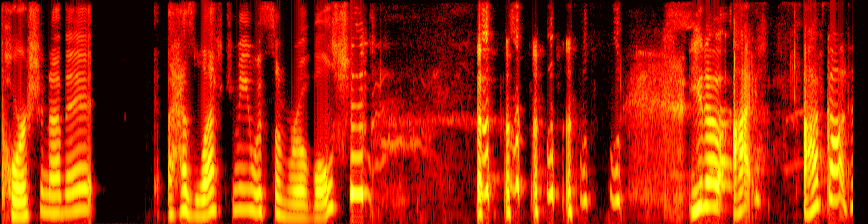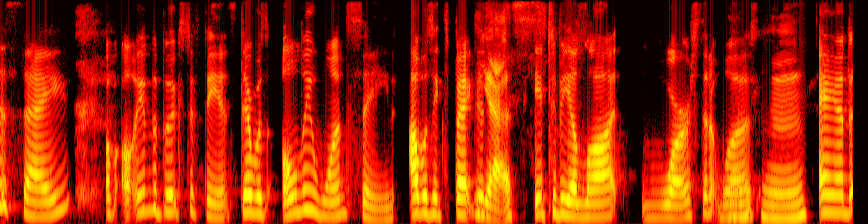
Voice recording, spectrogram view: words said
portion of it has left me with some revulsion. You know, I I've got to say, of all- in the book's defense, there was only one scene. I was expecting yes. it to be a lot worse than it was, Mhm. and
